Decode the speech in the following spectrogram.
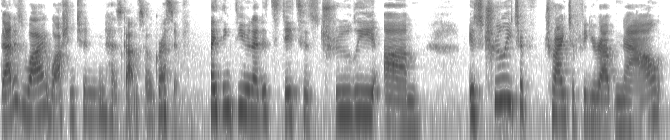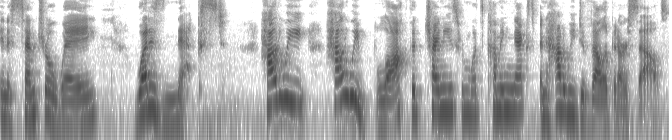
that is why Washington has gotten so aggressive. I think the United States has truly um, is truly to, trying to figure out now in a central way what is next. How do we how do we block the Chinese from what's coming next, and how do we develop it ourselves?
